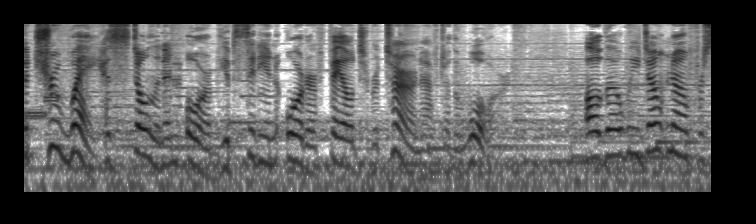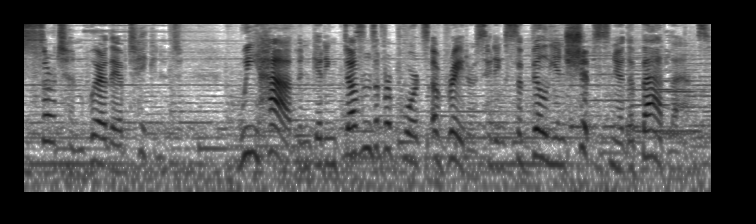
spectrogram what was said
The True Way has stolen an orb the Obsidian Order failed to return after the war. Although we don't know for certain where they have taken it, we have been getting dozens of reports of raiders hitting civilian ships near the Badlands.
